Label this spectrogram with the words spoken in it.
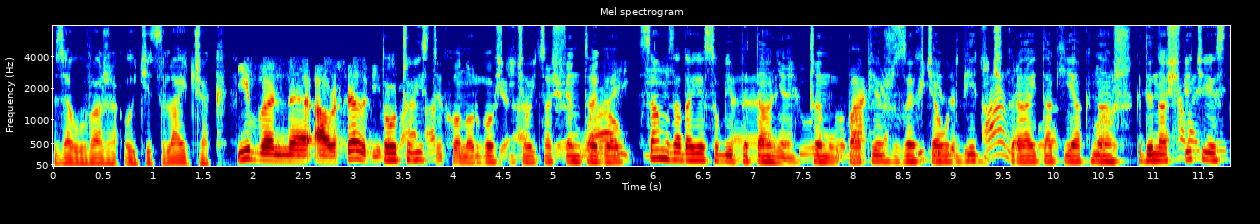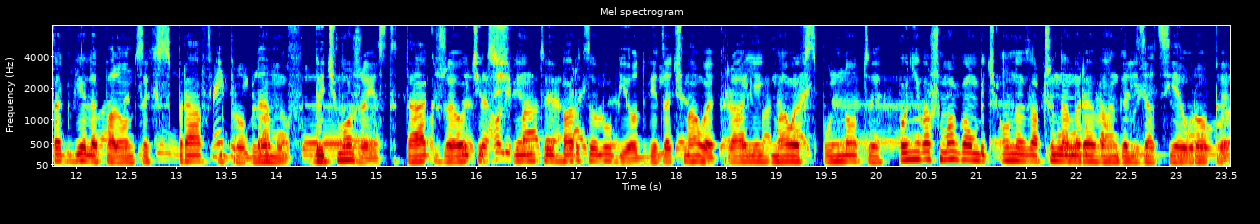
zauważa ojciec Lajczak. To oczywisty honor gościć Ojca Świętego. Sam zadaję sobie pytanie, czemu papież zechciał odwiedzić kraj taki jak nasz, gdy na świecie jest tak wiele palących spraw i problemów. Być może jest tak, że Ojciec Święty bardzo lubi odwiedzać małe kraje i małe wspólnoty, ponieważ mogą być one zaczynane rozpoczynam reewangelizację Europy.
